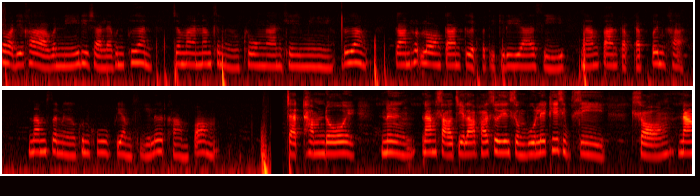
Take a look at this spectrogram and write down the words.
สวัสดีค่ะ วันนี้ดิฉันและเพื่อนๆ จะมานำเสนอโครงงานเคมี เรื่องการทดลองการเกิดปฏิกิริยาสีน้ำตาลกับแอปเปิลค่ะนำเสนอคุณครูเปี่ยมสีเลิศขามป้อม จัดทำโดย 1. นางสาวจิราพัฒน์สุรินสมบูรณ์เลขที่ 14 2. นาง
